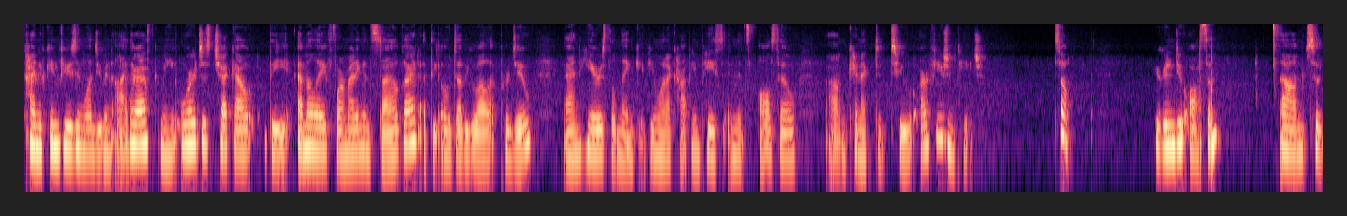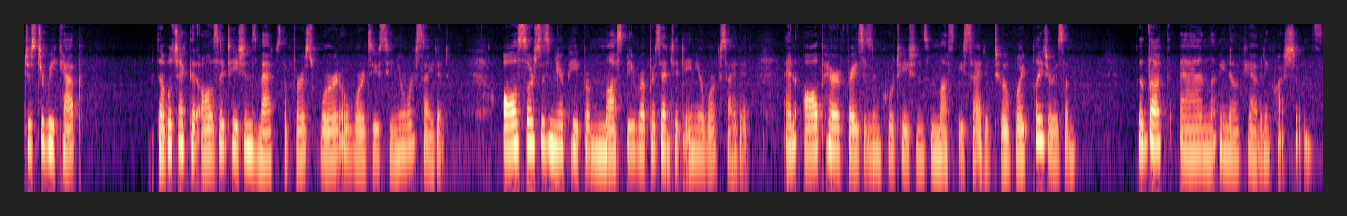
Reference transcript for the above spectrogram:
kind of confusing ones, you can either ask me or just check out the MLA Formatting and Style Guide at the OWL at Purdue. And here's the link if you want to copy and paste, and it's also um, connected to our Fusion page. So, you're going to do awesome. Um, so just to recap, double check that all citations match the first word or words you see in your works cited. All sources in your paper must be represented in your works cited, and all paraphrases and quotations must be cited to avoid plagiarism. Good luck, and let me know if you have any questions.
